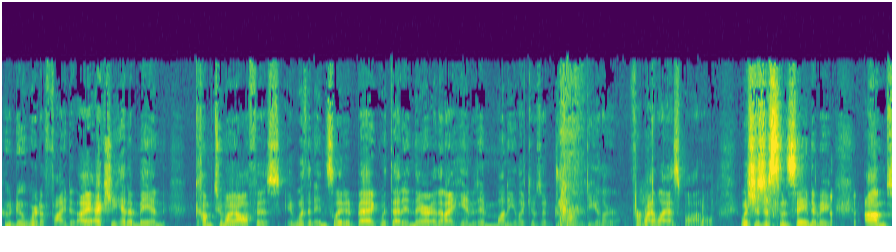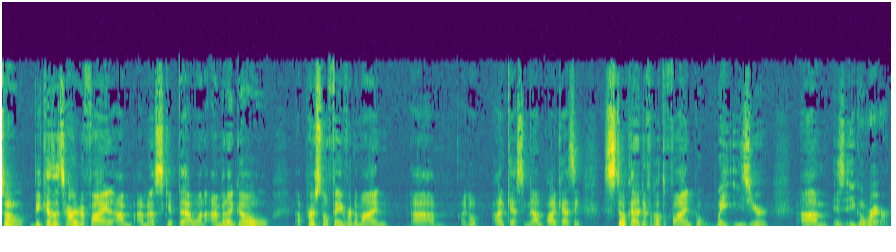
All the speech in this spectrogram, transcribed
who knew where to find it. I actually had a man come to my office with an insulated bag with that in there, and then I handed him money like it was a drug dealer for my last bottle, which is just insane to me. Um, so because it's harder to find, I'm I'm going to skip that one. I'm going to go a personal favorite of mine. Um, I go podcasting, non-podcasting. Still kind of difficult to find, but way easier. Um, is Eagle Rare.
